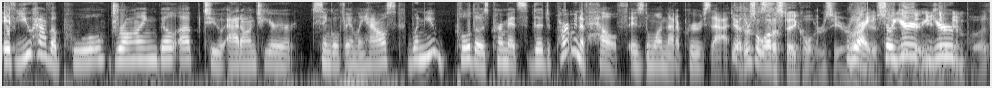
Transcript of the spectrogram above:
if you have a pool drawing built up to add on to your single family house, when you pull those permits, the Department of Health is the one that approves that. yeah, there's a lot of stakeholders here. Right, so you're- you're- input.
